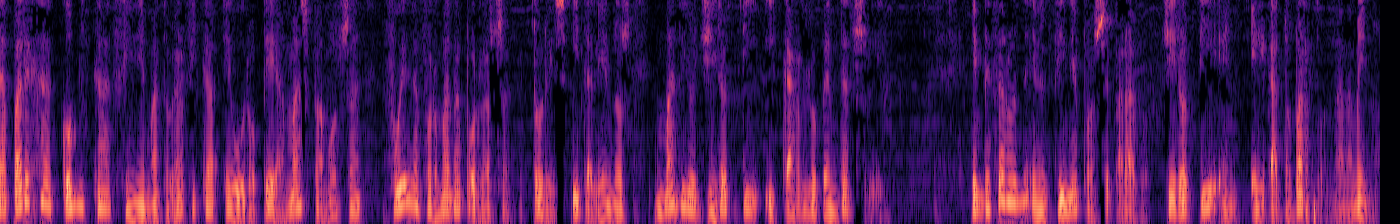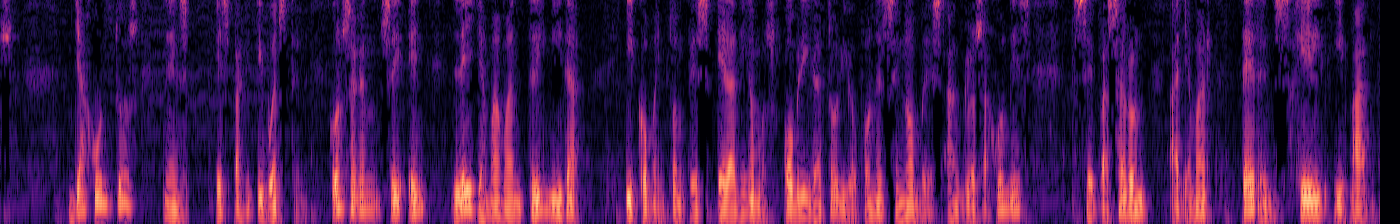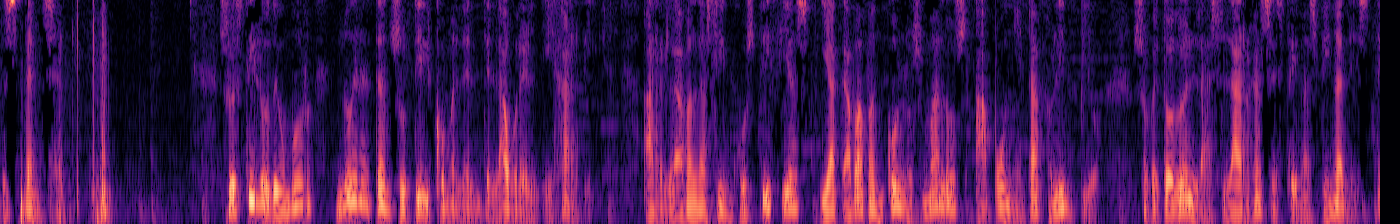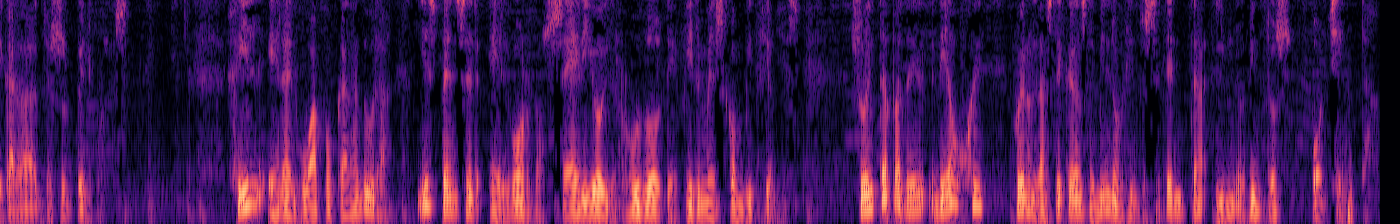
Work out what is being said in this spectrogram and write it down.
La pareja cómica cinematográfica europea más famosa fue la formada por los actores italianos Mario Girotti y Carlo Pentersoli. Empezaron en el cine por separado, Girotti en El gato pardo, nada menos. Ya juntos en Spaghetti Western, consagrándose en Le llamaban Trinidad, y como entonces era, digamos, obligatorio ponerse nombres anglosajones, se pasaron a llamar Terence Hill y Bud Spencer. Su estilo de humor no era tan sutil como el de Laurel y Hardy. Arreglaban las injusticias y acababan con los malos a puñetazo limpio, sobre todo en las largas escenas finales de cada de sus películas. Hill era el guapo cara dura y Spencer el gordo serio y rudo de firmes convicciones. Su etapa de, de auge fueron las décadas de 1970 y 1980.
